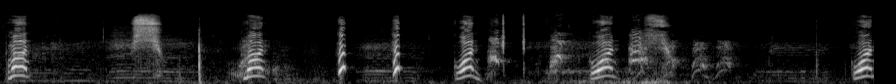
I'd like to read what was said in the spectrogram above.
Come on. Come on. Go on. Go on. Go on.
